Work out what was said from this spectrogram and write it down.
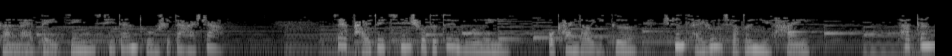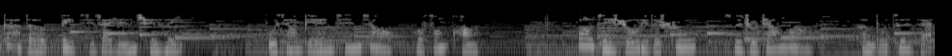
赶来北京西单图书大厦，在排队签售的队伍里，我看到一个身材弱小的女孩。她尴尬的被挤在人群里，不向别人尖叫和疯狂，抱紧手里的书，四处张望，很不自在。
